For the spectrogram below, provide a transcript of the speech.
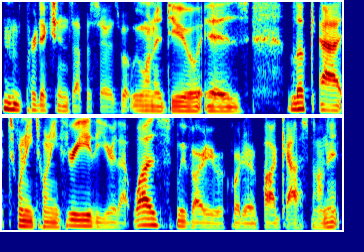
predictions episodes, what we want to do is look at 2023, the year that was. We've already recorded a podcast on it,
